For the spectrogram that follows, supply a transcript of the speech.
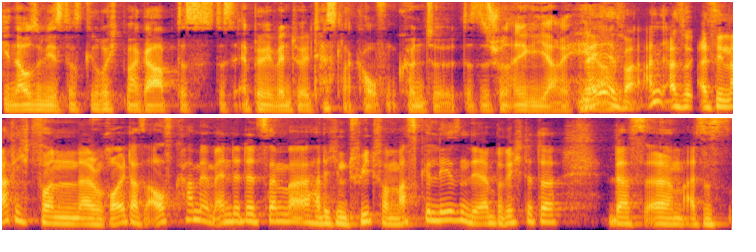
Genauso wie es das Gerücht mal gab, dass, dass Apple eventuell Tesla kaufen könnte. Das ist schon einige Jahre her. Nee, es war an, also als die Nachricht von äh, Reuters aufkam im Ende Dezember, hatte ich einen Tweet von Musk gelesen, der berichtete, dass ähm, als es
